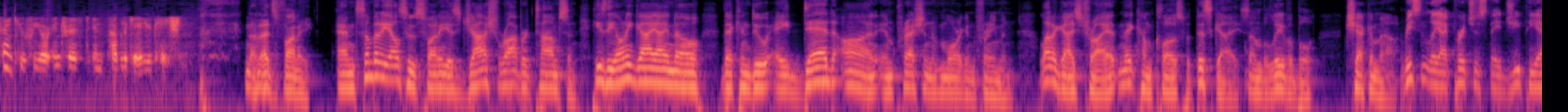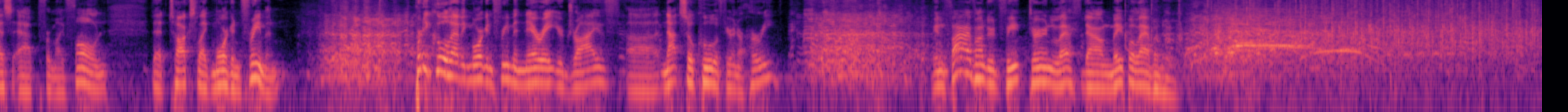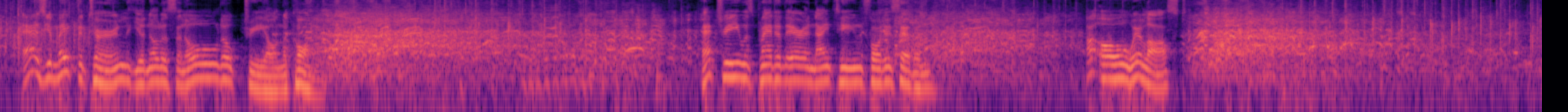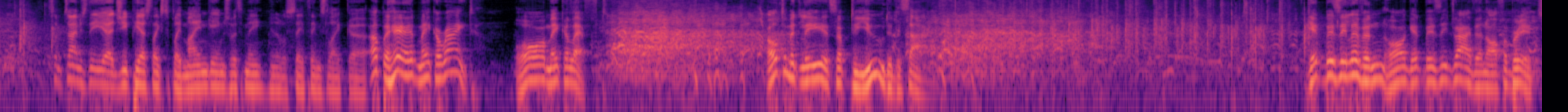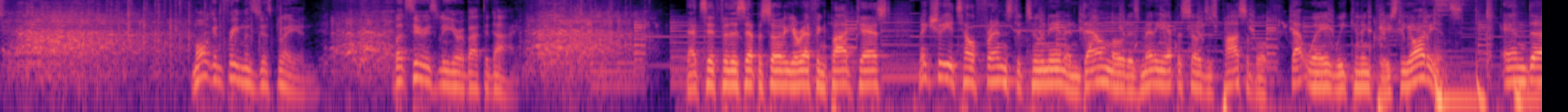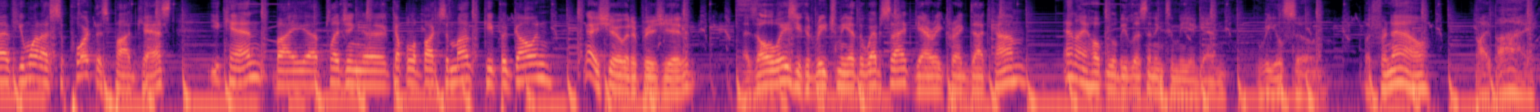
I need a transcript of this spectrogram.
Thank you for your interest in public education. Now that's funny. And somebody else who's funny is Josh Robert Thompson. He's the only guy I know that can do a dead on impression of Morgan Freeman. A lot of guys try it and they come close, but this guy is unbelievable. Check him out. Recently, I purchased a GPS app for my phone that talks like Morgan Freeman. Pretty cool having Morgan Freeman narrate your drive. Uh, not so cool if you're in a hurry. In 500 feet, turn left down Maple Avenue. As you make the turn, you notice an old oak tree on the corner. That tree was planted there in 1947. Uh oh, we're lost. Sometimes the uh, GPS likes to play mind games with me. and it'll say things like, uh, Up ahead, make a right or make a left. Ultimately, it's up to you to decide. Get busy living or get busy driving off a bridge. Morgan Freeman's just playing. But seriously, you're about to die. That's it for this episode of your effing podcast. Make sure you tell friends to tune in and download as many episodes as possible. That way, we can increase the audience. And uh, if you want to support this podcast, you can by uh, pledging a couple of bucks a month. Keep it going. I sure would appreciate it. As always, you could reach me at the website, garycraig.com, and I hope you'll be listening to me again real soon. But for now, bye bye.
